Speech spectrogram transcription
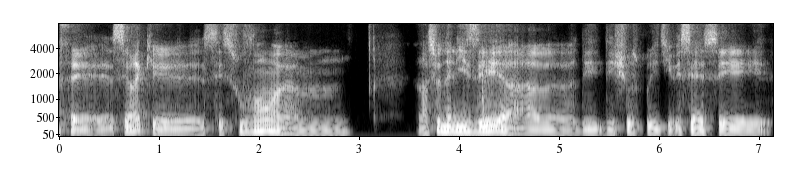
C'est vrai que c'est souvent rationalisé à des, choses positives. Et c'est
